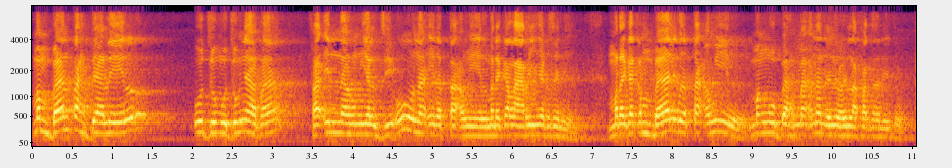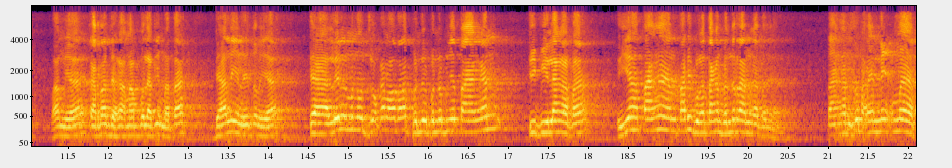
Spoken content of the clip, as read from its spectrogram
membantah dalil, ujung-ujungnya apa? Fa innahum yalji'una ila ta'wil. Mereka larinya ke sini. Mereka kembali ke ta'wil, mengubah makna dari lafaz tadi itu. Paham ya? Karena sudah enggak mampu lagi mata dalil itu ya dalil menunjukkan Allah Taala benar-benar punya tangan, dibilang apa? Iya tangan, tapi bukan tangan beneran katanya. Tangan itu maknanya nikmat.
